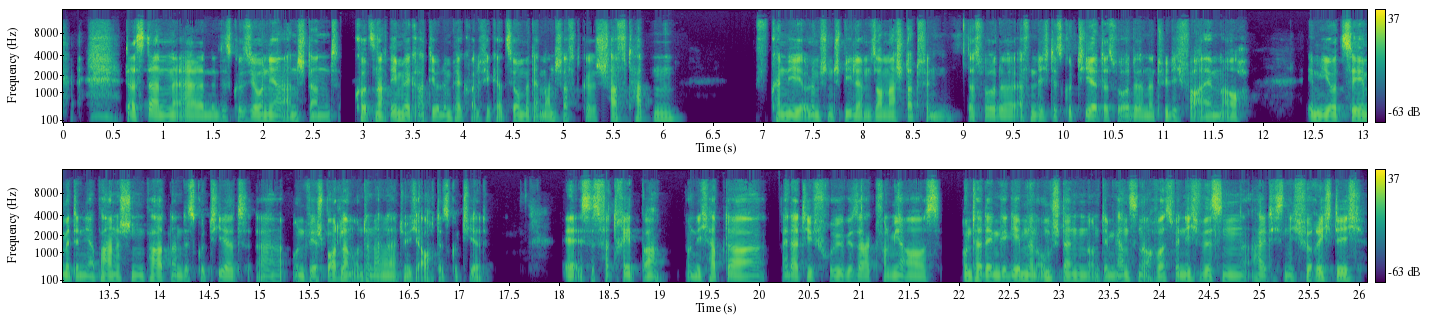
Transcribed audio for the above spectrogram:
dass dann äh, eine Diskussion ja anstand, kurz nachdem wir gerade die Olympia-Qualifikation mit der Mannschaft geschafft hatten, können die Olympischen Spiele im Sommer stattfinden. Das wurde öffentlich diskutiert, das wurde natürlich vor allem auch im IOC mit den japanischen Partnern diskutiert äh, und wir Sportler haben untereinander natürlich auch diskutiert. Äh, ist es vertretbar? Und ich habe da relativ früh gesagt, von mir aus, unter den gegebenen Umständen und dem Ganzen auch, was wir nicht wissen, halte ich es nicht für richtig,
